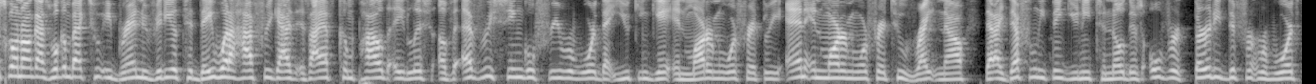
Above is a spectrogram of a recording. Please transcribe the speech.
What's going on guys? Welcome back to a brand new video. Today what I have for you guys is I have compiled a list of every single free reward that you can get in Modern Warfare 3 and in Modern Warfare 2 right now that I definitely think you need to know. There's over 30 different rewards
